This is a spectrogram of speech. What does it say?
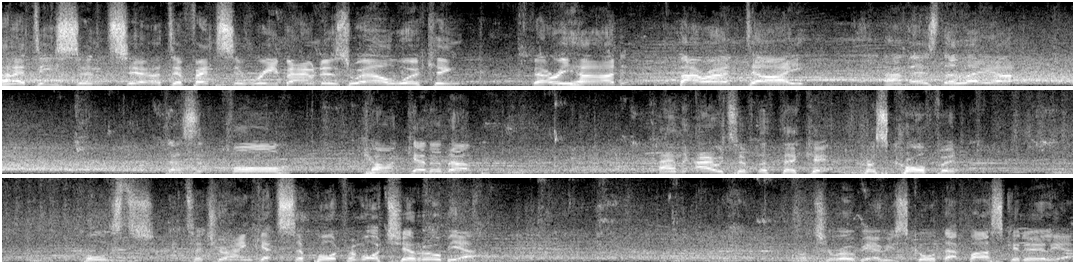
And a decent uh, defensive rebound as well, working very hard. Barandai, and there's the layup. Doesn't fall, can't get it up, and out of the thicket. Chris Crawford calls to try and get support from Ocherobia. Ocherobia, who scored that basket earlier.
